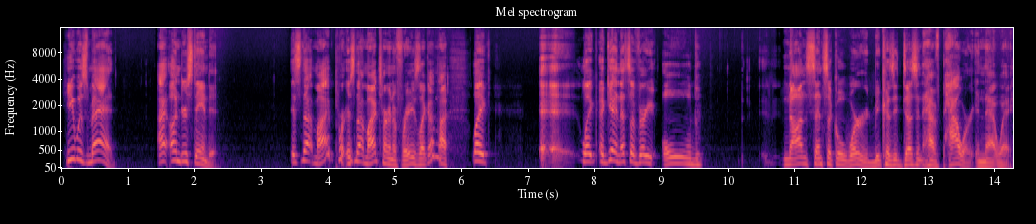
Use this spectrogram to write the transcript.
He was mad. I understand it. It's not my it's not my turn of phrase. Like I'm not like uh, like again. That's a very old, nonsensical word because it doesn't have power in that way.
